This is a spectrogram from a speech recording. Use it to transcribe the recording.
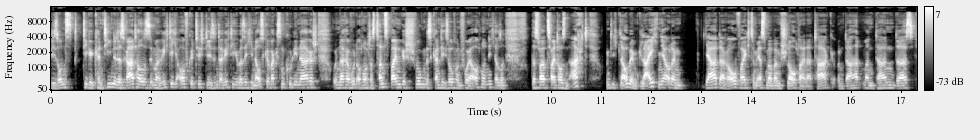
die sonstige Kantine des Rathauses immer richtig aufgetischt. Die sind da richtig über sich hinausgewachsen kulinarisch. Und nachher wurde auch noch das Tanzbein geschwungen. Das kannte ich so von vorher auch noch nicht. Also das war 2008. Und ich glaube, im gleichen Jahr oder im Jahr darauf war ich zum ersten Mal beim Schlauchleiner-Tag und da hat man dann das,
